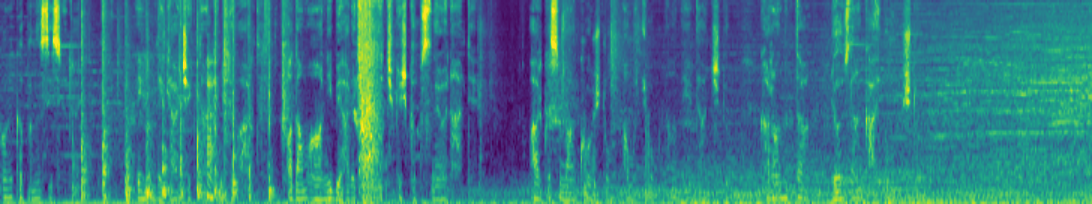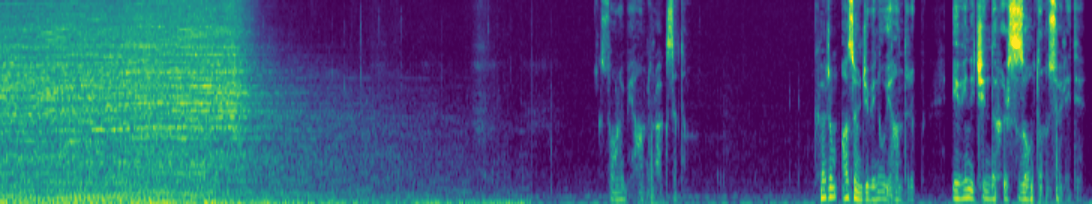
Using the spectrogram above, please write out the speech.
Sonra kapının sesini duydum. Evimde gerçekten de biri vardı. Adam ani bir hareketle çıkış kapısına yöneldi. Arkasından koştum ama çoktan evden çıkıp karanlıkta gözden kaybolmuştu. Sonra bir an duraksadım. Karım az önce beni uyandırıp evin içinde hırsız olduğunu söyledi.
